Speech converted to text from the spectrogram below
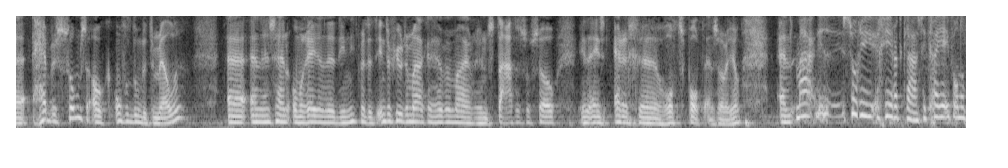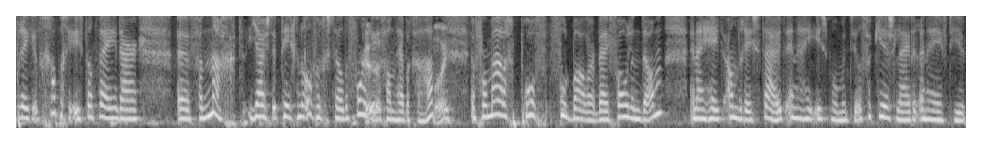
Uh, hebben soms ook onvoldoende te melden. Uh, en zijn om redenen die niet met het interview te maken hebben... maar hun status of zo ineens erg uh, hotspot en zo. Joh. En, maar, sorry Gerard Klaas, ik ga je even onderbreken. Het grappige is dat wij daar vannacht... juist het tegenovergestelde voorbeeld Keurig. van hebben gehad. Mooi. Een voormalig profvoetballer bij Volendam. En hij heet André Stuit. En hij is momenteel verkeersleider. En hij heeft hier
